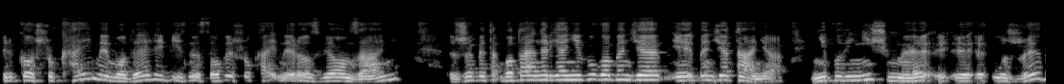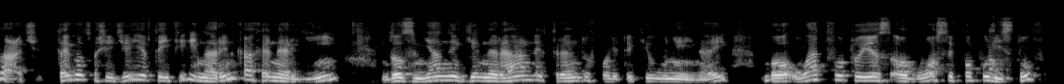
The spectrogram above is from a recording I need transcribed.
tylko szukajmy modeli biznesowych, szukajmy rozwiązań, żeby ta, bo ta energia niedługo będzie, e, będzie tania. Nie powinniśmy e, e, używać tego, co się dzieje w tej chwili na rynkach energii, do zmiany generalnych trendów polityki unijnej, bo łatwo tu jest o głosy populistów,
